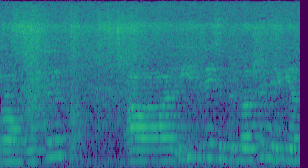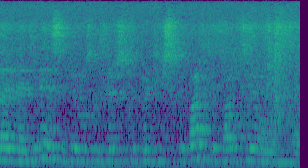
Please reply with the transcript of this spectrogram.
что работает. А, и третье предложение региональное отделение Симбирской Сбирской политической партии, партии Роста.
